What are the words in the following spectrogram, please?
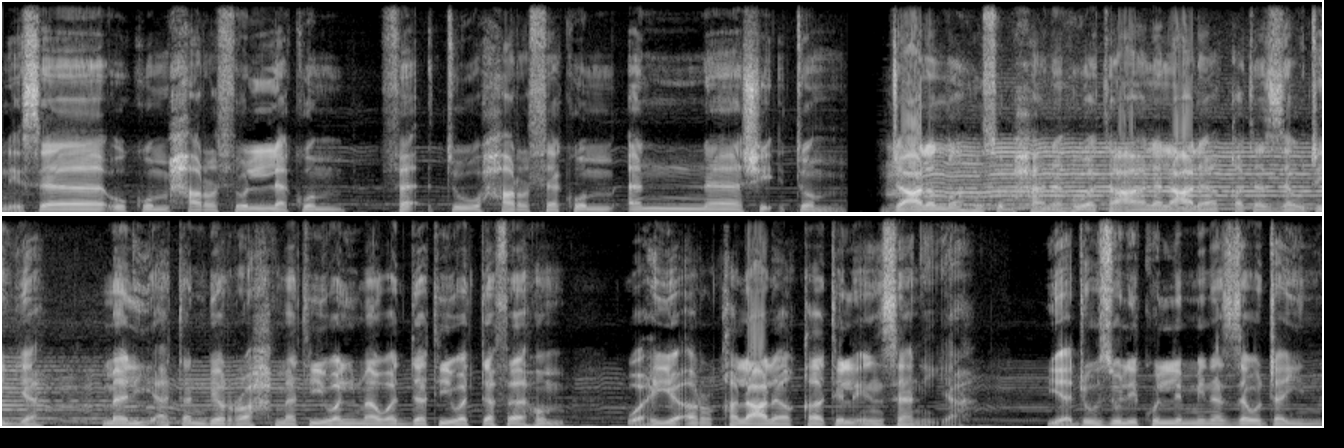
نساؤكم حرث لكم فأتوا حرثكم أنا شئتم. جعل الله سبحانه وتعالى العلاقة الزوجية مليئة بالرحمة والمودة والتفاهم وهي أرقى العلاقات الإنسانية. يجوز لكل من الزوجين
